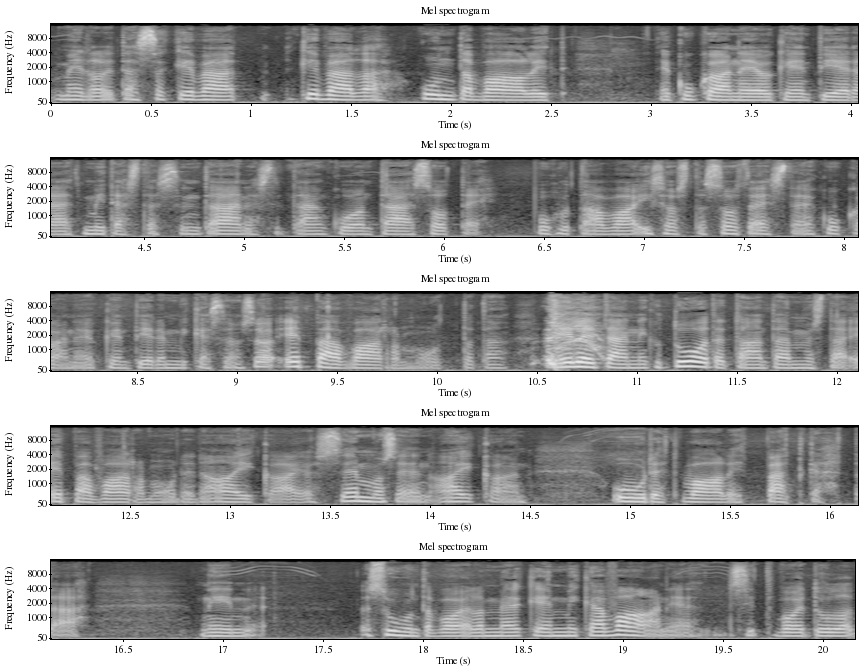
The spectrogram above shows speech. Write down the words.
meillä oli tässä kevää, keväällä kuntavaalit, ja kukaan ei oikein tiedä, että mitä tässä nyt äänestetään, kun on tämä sote. Puhutaan vain isosta sotesta ja kukaan ei oikein tiedä, mikä se on. Se on epävarmuutta. Me eletään, niin kuin tuotetaan tämmöistä epävarmuuden aikaa. Jos semmoiseen aikaan uudet vaalit pätkähtää, niin suunta voi olla melkein mikä vaan, ja sitten voi tulla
